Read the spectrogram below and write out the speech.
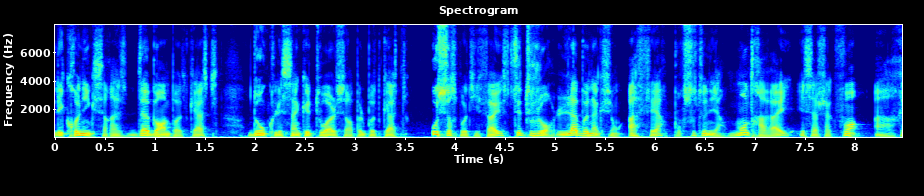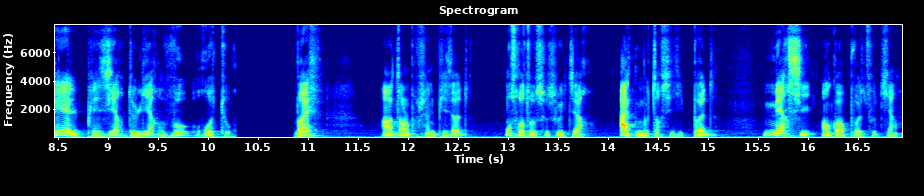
les chroniques, ça reste d'abord un podcast, donc les 5 étoiles sur Apple Podcast ou sur Spotify, c'est toujours la bonne action à faire pour soutenir mon travail et c'est à chaque fois un réel plaisir de lire vos retours. Bref, attends le prochain épisode. On se retrouve sur Twitter, at MotorCityPod. Merci encore pour votre soutien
